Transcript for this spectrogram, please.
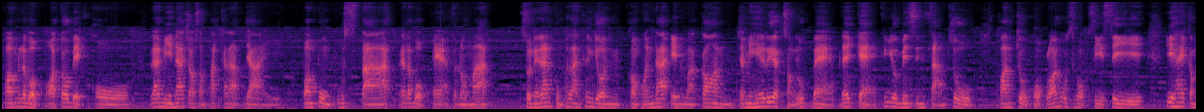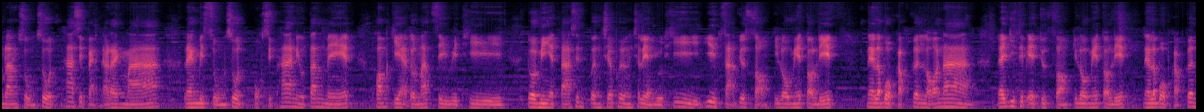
พร้อมระบบออโต้เบรกโฮและมีหน้าจอสัมผัสขนาดใหญ่ พร้อมปุ่มพุชสตาร์ทและระบบแอร์อัตโนมัติ ส่วนในด้านขุมพลังเครื่องยนต์ของ Honda N Wagon จะมีให้เลือก 2 รูปแบบได้แก่เครื่องยนต์เบนซิน 3 สูบ ความจุ 666 ซีซี ที่ให้กำลังสูงสุด 58 แรงม้า แรงบิดสูงสุด 65 นิวตันเมตร พร้อมเกียร์อัตโนมัติ CVT โดยมีอัตราสิ้นเปลืองเชื้อเพลิงเฉลี่ยอยู่ที่ 23.2 กิโลเมตรต่อลิตร ในระบบขับเคลื่อนล้อหน้า และ 21.2 กิโลเมตรต่อลิตร ในระบบขับเคลื่อน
